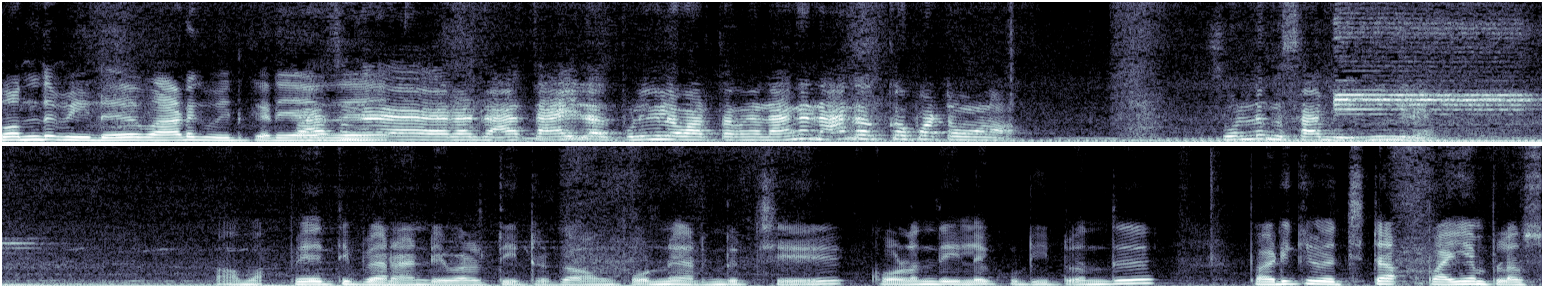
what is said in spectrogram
சொந்த வீடு வாடகை வீடு கிடையாது. ரெண்டு தாயில புள்ளிகளை வளர்த்துறங்க நாங்கள் நாங்கள் சொல்லுங்க சாமி நீங்களே. ஆமாம் பேத்தி பேராண்டி வளர்த்திட்டு இருக்கா. அவங்க பொண்ணு இறந்துருச்சு. குழந்தையிலே கூட்டிகிட்டு வந்து படிக்க வச்சுட்டா பையன் ப்ளஸ்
